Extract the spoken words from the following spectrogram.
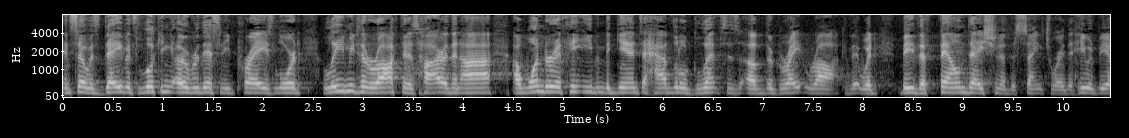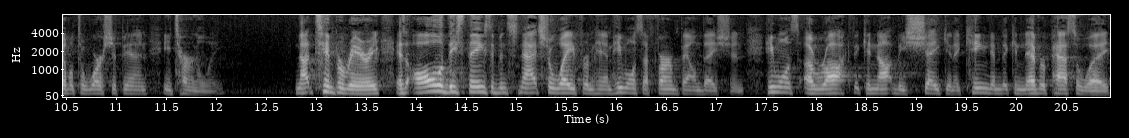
And so, as David's looking over this and he prays, Lord, lead me to the rock that is higher than I, I wonder if he even began to have little glimpses of the great rock that would be the foundation of the sanctuary that he would be able to worship in eternally. Not temporary. As all of these things have been snatched away from him, he wants a firm foundation. He wants a rock that cannot be shaken, a kingdom that can never pass away.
